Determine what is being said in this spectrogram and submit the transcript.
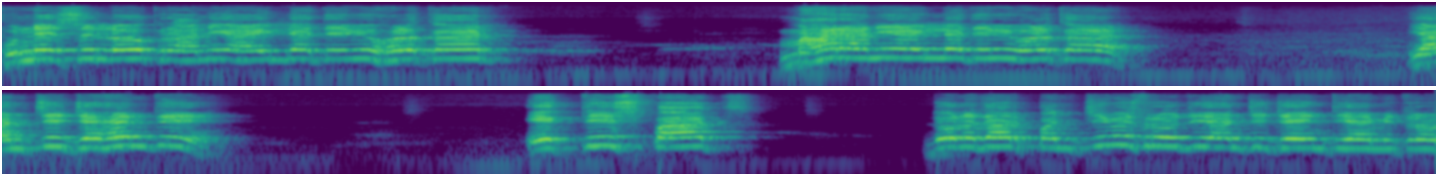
पुण्यश्लोक राणी अहिल्यादेवी होळकर महाराणी अहिल्यादेवी होळकर यांची जयंती एकतीस पाच दोन हजार पंचवीस रोजी यांची जयंती आहे मित्र.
